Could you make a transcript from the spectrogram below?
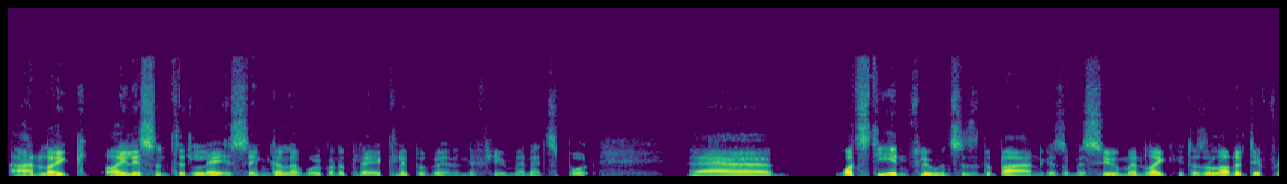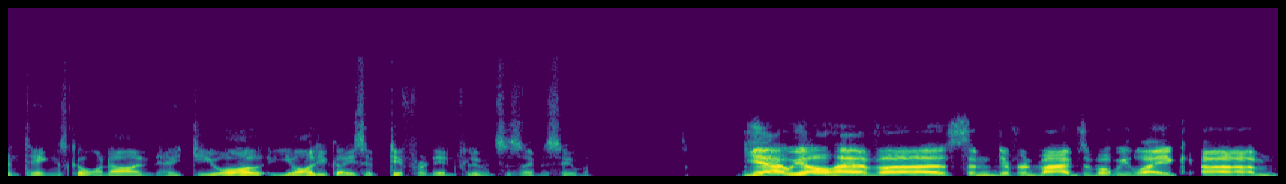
And like I listened to the latest single, and we're going to play a clip of it in a few minutes. But um, what's the influences of the band? Because I'm assuming like there's a lot of different things going on. Uh, do you all, you all, you guys have different influences? I'm assuming. Yeah, we all have uh, some different vibes of what we like. Um,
